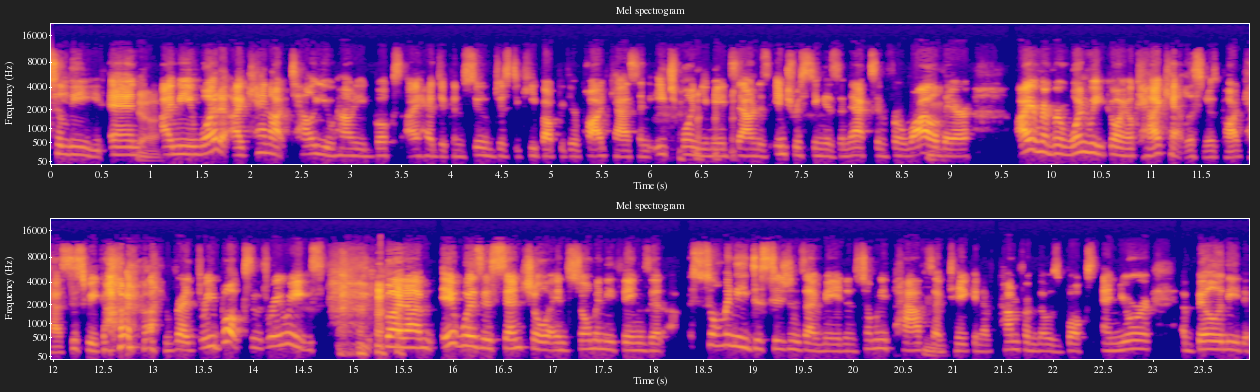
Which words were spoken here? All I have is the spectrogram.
to Lead. And yeah. I mean, what I cannot tell you how many books I had to consume just to keep up with your podcast. And each one you made sound as interesting as the next. And for a while there, I remember one week going, okay, I can't listen to his podcast this week. I've read three books in three weeks, but um, it was essential in so many things that so many decisions I've made and so many paths mm. I've taken have come from those books. And your ability to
